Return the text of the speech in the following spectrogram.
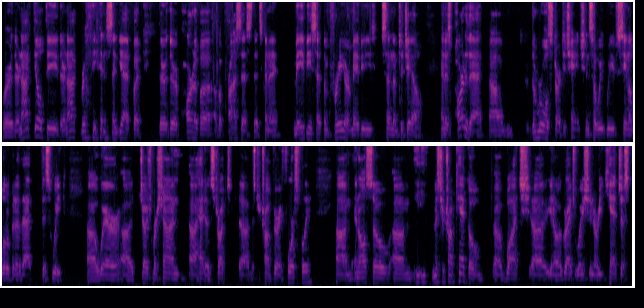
where they're not guilty, they're not really innocent yet, but they're they're part of a of a process that's going to maybe set them free or maybe send them to jail. And as part of that, um, the rules start to change, and so we, we've seen a little bit of that this week, uh, where uh, Judge Merchan uh, had to instruct uh, Mr. Trump very forcefully um, and also, um, he, Mr. Trump can't go uh, watch, uh, you know, a graduation, or he can't just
